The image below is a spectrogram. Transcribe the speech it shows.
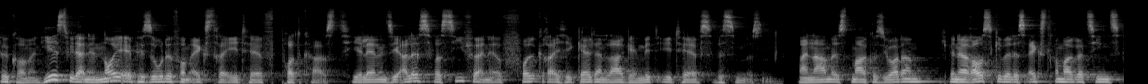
willkommen. Hier ist wieder eine neue Episode vom Extra ETF Podcast. Hier lernen Sie alles, was Sie für eine erfolgreiche Geldanlage mit ETFs wissen müssen. Mein Name ist Markus Jordan. Ich bin Herausgeber des Extra Magazins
